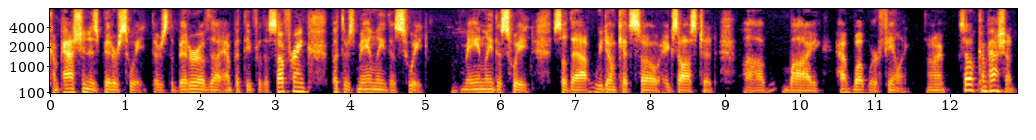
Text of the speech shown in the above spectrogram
Compassion is bittersweet. There's the bitter of the empathy for the suffering, but there's mainly the sweet mainly the sweet, so that we don't get so exhausted uh, by what we're feeling. All right. So compassion.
